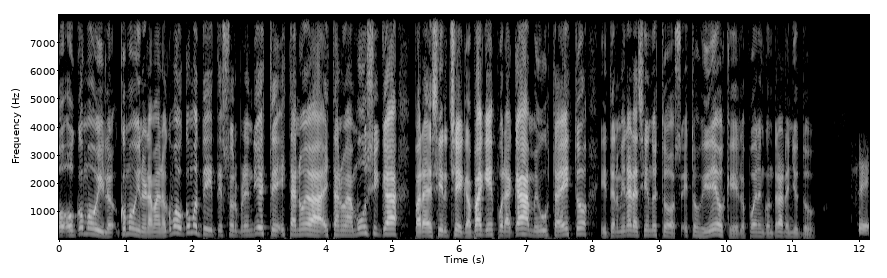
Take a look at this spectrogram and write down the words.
¿O, o cómo, vino, cómo vino la mano? ¿Cómo, cómo te, te sorprendió este, esta, nueva, esta nueva música para decir, che, capaz que es por acá, me gusta esto, y terminar haciendo estos, estos videos que los pueden encontrar en YouTube? Sí.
